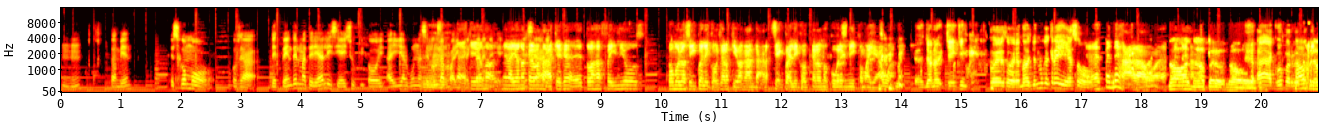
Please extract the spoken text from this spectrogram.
Ujú, También. Es como, o sea, depende del material y si hay, sufi- o hay alguna célula Ujú. para Es que infectar. yo no, en- mira, yo no creo nada, que, eh, todas esas fake news, como los cinco helicópteros que iban a andar, cinco helicópteros no cubren ni como hay agua. Yo no, ¿quién, quién fue eso? Yo, no, yo nunca creí eso. es pendejada, güey, No, pendejada. no, pero no. Ah, Cooper. No, pero,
